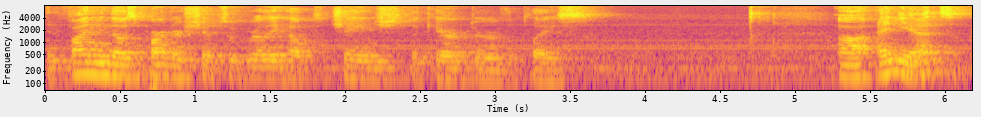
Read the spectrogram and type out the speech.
And finding those partnerships would really help to change the character of the place. Uh, and yet,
